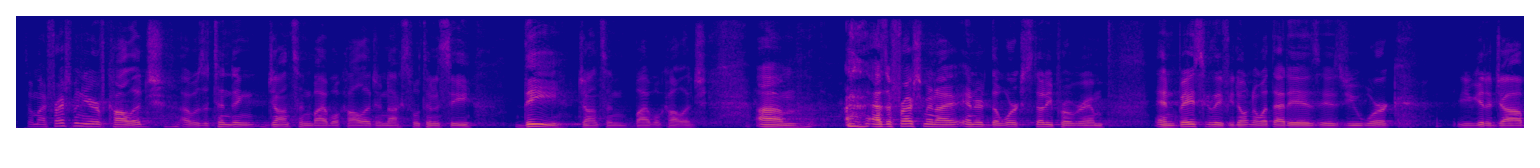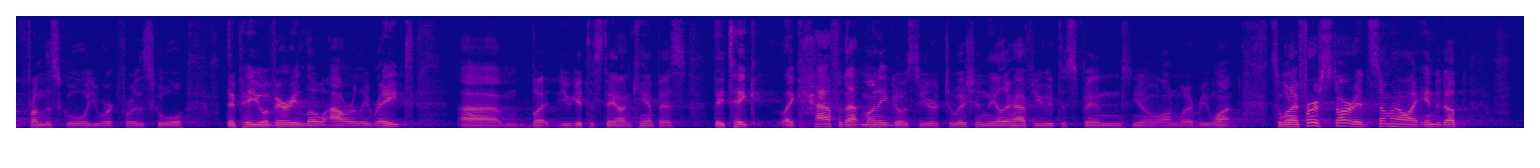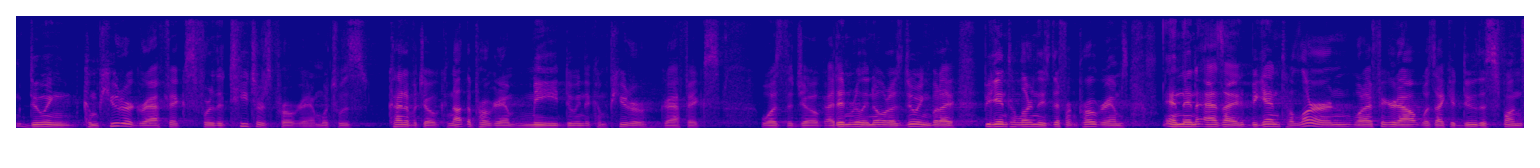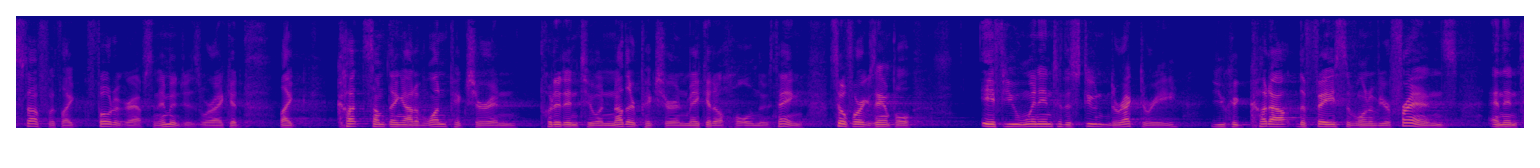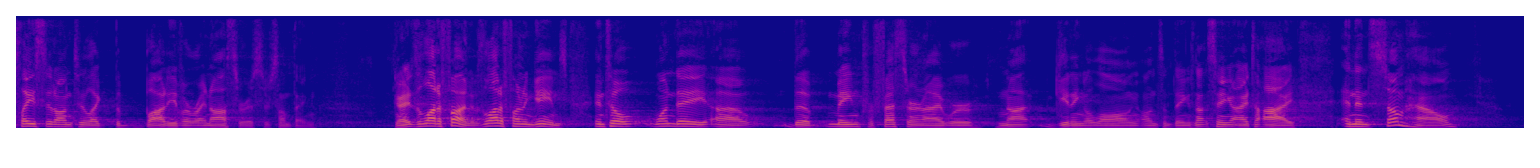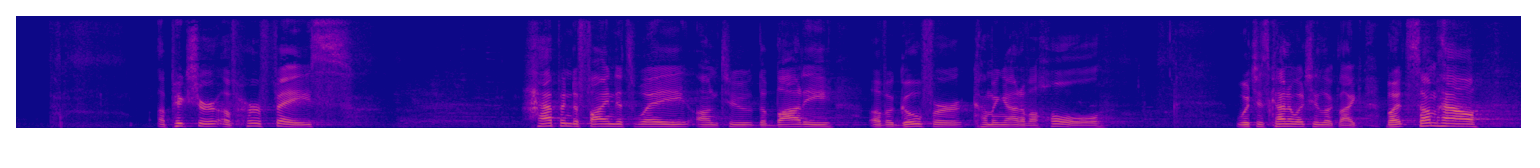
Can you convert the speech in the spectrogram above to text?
So, my freshman year of college, I was attending Johnson Bible College in Knoxville, Tennessee, the Johnson Bible College. Um, as a freshman, I entered the work study program. And basically, if you don't know what that is, is you work, you get a job from the school, you work for the school. They pay you a very low hourly rate, um, but you get to stay on campus. They take like half of that money goes to your tuition, the other half you get to spend, you know, on whatever you want. So when I first started, somehow I ended up doing computer graphics for the teachers program, which was kind of a joke. Not the program, me doing the computer graphics was the joke. I didn't really know what I was doing, but I began to learn these different programs. And then as I began to learn, what I figured out was I could do this fun stuff with like photographs and images where I could like cut something out of one picture and put it into another picture and make it a whole new thing. So, for example, if you went into the student directory, you could cut out the face of one of your friends and then place it onto like the body of a rhinoceros or something. Right? It's a lot of fun. It was a lot of fun and games until one day uh, the main professor and I were not getting along on some things, not saying eye to eye. And then somehow, a picture of her face happened to find its way onto the body of a gopher coming out of a hole, which is kind of what she looked like. But somehow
